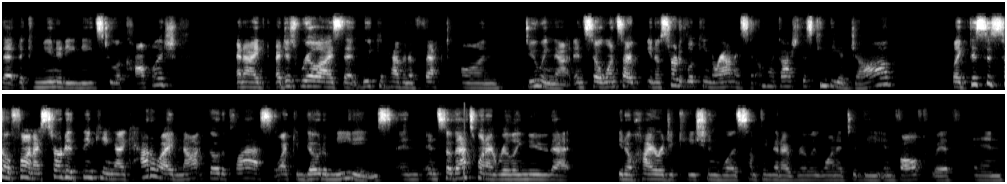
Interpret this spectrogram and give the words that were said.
that the community needs to accomplish. And I, I just realized that we could have an effect on doing that. And so once i you know started looking around i said oh my gosh this can be a job? Like this is so fun. I started thinking like how do i not go to class so i can go to meetings? And and so that's when i really knew that you know higher education was something that i really wanted to be involved with. And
